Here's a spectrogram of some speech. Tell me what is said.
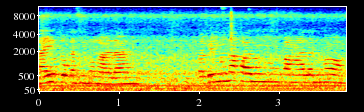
Alayok to kasi mo ngalan. Sabi mo na kung anong pangalan mo.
